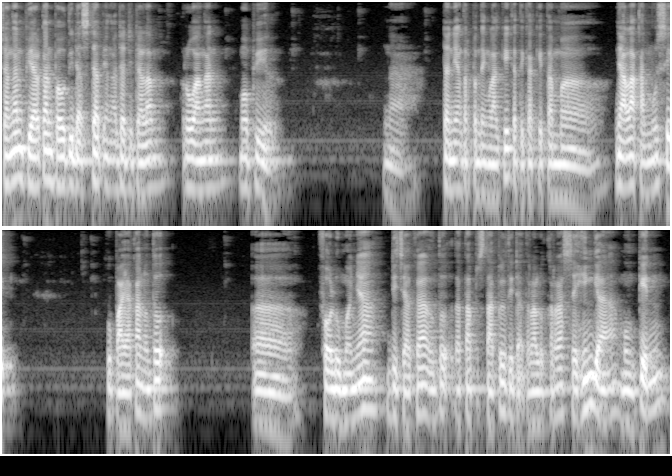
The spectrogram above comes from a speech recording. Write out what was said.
Jangan biarkan bau tidak sedap yang ada di dalam ruangan mobil. Nah, dan yang terpenting lagi ketika kita menyalakan musik, upayakan untuk uh, volumenya dijaga untuk tetap stabil, tidak terlalu keras, sehingga mungkin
